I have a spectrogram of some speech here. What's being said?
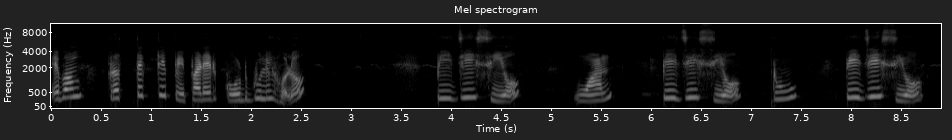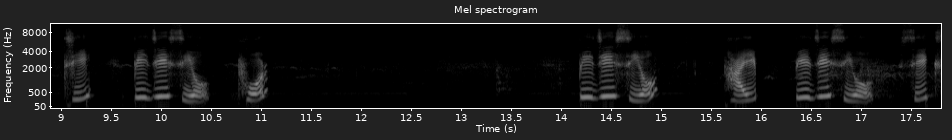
এবং প্রত্যেকটি পেপারের কোডগুলি হলো PGCO one PGCO two PGCO three PGCO four PGCO five PGCO six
